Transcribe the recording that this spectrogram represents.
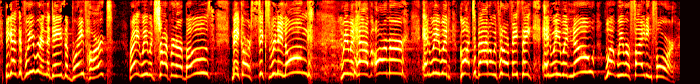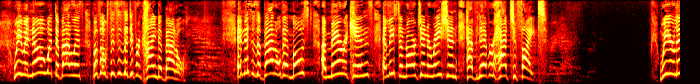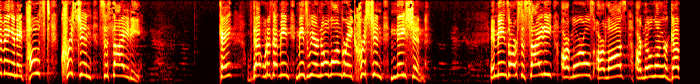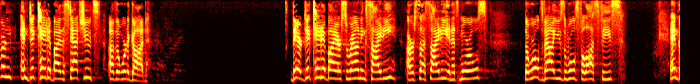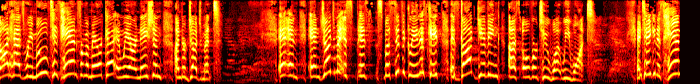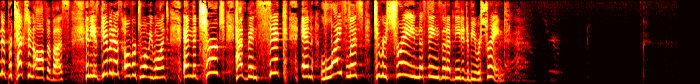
Because if we were in the days of Braveheart, right, we would sharpen our bows, make our sticks really long, we would have armor, and we would go out to battle, we put on our face paint, and we would know what we were fighting for. We would know what the battle is. But folks, this is a different kind of battle. And this is a battle that most Americans, at least in our generation, have never had to fight. We are living in a post-Christian society. Okay? That, what does that mean? It means we are no longer a Christian nation. It means our society, our morals, our laws are no longer governed and dictated by the statutes of the Word of God. They are dictated by our surrounding society, our society and its morals, the world's values, the world's philosophies. And God has removed his hand from America and we are a nation under judgment. And, and, and, judgment is, is specifically in this case is God giving us over to what we want and taking his hand of protection off of us. And he has given us over to what we want. And the church has been sick and lifeless to restrain the things that have needed to be restrained.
